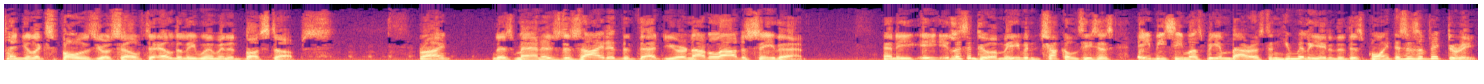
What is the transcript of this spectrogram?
and you'll expose yourself to elderly women at bus stops. Right? This man has decided that, that you're not allowed to see that. And he, he, listen to him. He even chuckles. He says, ABC must be embarrassed and humiliated at this point. This is a victory.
